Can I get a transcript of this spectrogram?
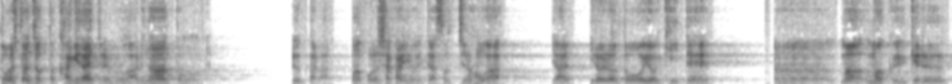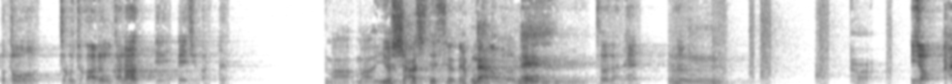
どうしてもちょっと限られてる部分があるなと思うから、まあ、この社会においてはそっちの方がやいろいろと応用聞いてうんまあうまくいけることもちょこちょこあるんかなっていうイメージがあるね。まあまあよしあしですよね。なるほどね、そうだねうん。以上。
